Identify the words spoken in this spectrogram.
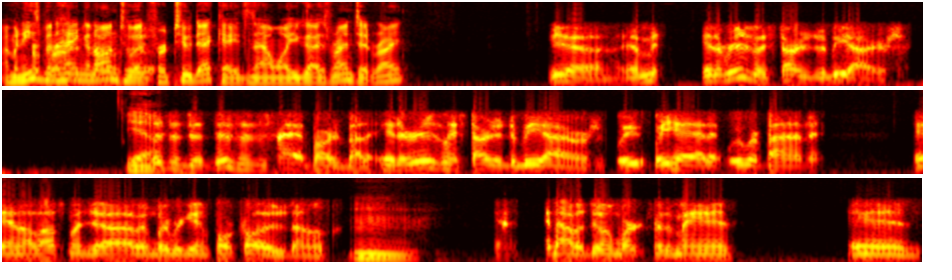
I mean, he's been Prefer to hanging on to it. it for two decades now while you guys rent it, right? Yeah, it originally started to be ours. Yeah. This is the this is the sad part about it. It originally started to be ours. We we had it. We were buying it, and I lost my job, and we were getting foreclosed on. Mm. And I was doing work for the man, and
